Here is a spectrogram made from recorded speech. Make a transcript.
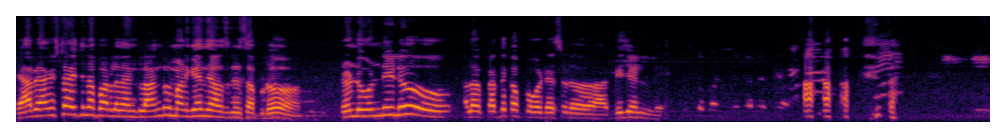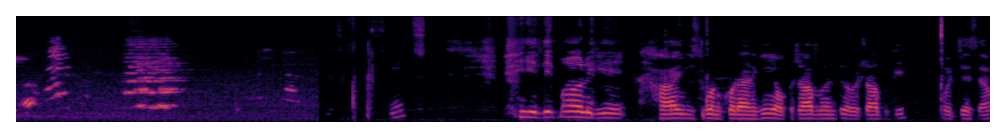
యాభై ఎక్స్ట్రా ఇచ్చినా పర్లేదు అంకుల్. అంకుల్ మనకేం చేయాల్సి తెలుసు అప్పుడు? రెండు ఉండీలు అలా పెద్ద కప్పు ఒకటి వేస్తాడు డిజైన్లు ఈ దీపావళికి ఆయిల్స్ కొనుక్కోవడానికి ఒక షాప్ నుంచి ఒక షాప్కి వచ్చేసాం.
